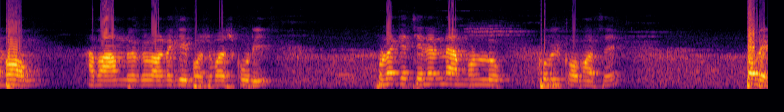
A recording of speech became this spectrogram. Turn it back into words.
এবং আবার আমরা অনেকেই বসবাস করি। ওনাকে চেনেন না, এমন লোক খুবই কম আছে। তবে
